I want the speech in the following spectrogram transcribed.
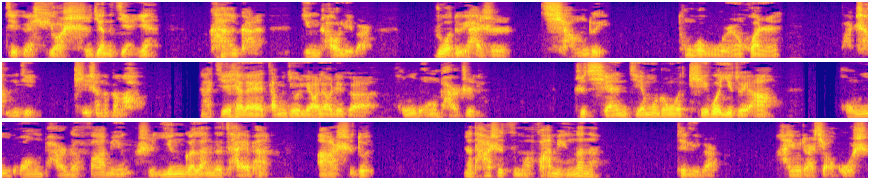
这个需要实践的检验，看看英超里边弱队还是强队，通过五人换人把成绩提升的更好。那接下来咱们就聊聊这个红黄牌制度。之前节目中我提过一嘴啊，红黄牌的发明是英格兰的裁判阿什顿。那他是怎么发明的呢？这里边还有点小故事。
